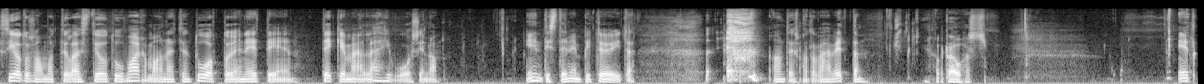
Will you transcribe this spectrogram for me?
sijoitusammattilaiset joutuu varmaan näiden tuottojen eteen tekemään lähivuosina entistä enempi töitä. Anteeksi, mä otan vähän vettä. Rauhassa. Et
